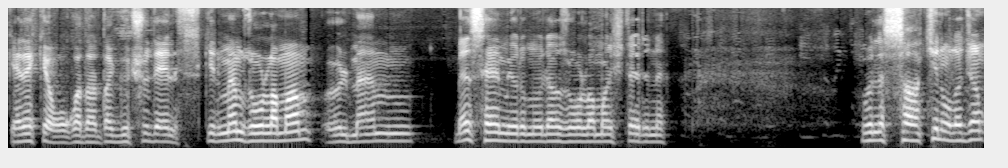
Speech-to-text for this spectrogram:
Gerek yok o kadar da güçlü değiliz. Girmem zorlamam ölmem. Ben sevmiyorum öyle zorlama işlerini. Böyle sakin olacağım.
